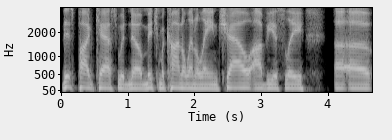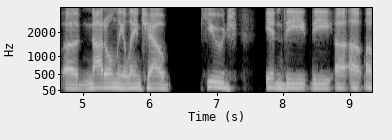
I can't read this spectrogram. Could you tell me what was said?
this podcast would know: Mitch McConnell and Elaine Chao. Obviously, uh, uh, uh not only Elaine Chao, huge in the the uh, uh, uh,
